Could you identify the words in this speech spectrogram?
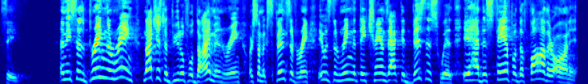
See? And he says, Bring the ring. Not just a beautiful diamond ring or some expensive ring. It was the ring that they transacted business with, it had the stamp of the father on it.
